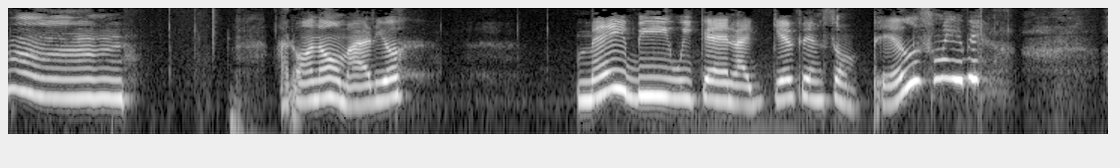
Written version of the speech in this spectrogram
Hmm. I don't know, Mario. Maybe we can like give him some pills, maybe?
